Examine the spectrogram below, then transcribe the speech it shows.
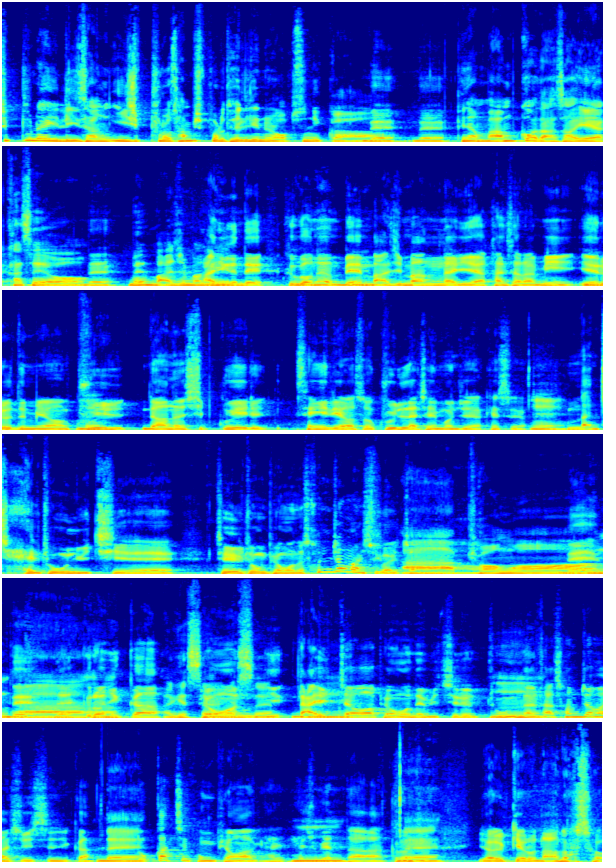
10분의 1 이상 20% 30%될 리는 없으니까 네, 네. 그냥 마음껏 와서 예약하세요. 네. 맨 마지막에 아니 근데 그거는 음, 맨 마지막 날 예약한 사람이 예를 들면 9일 나는 19일 생일이어서 9일 날 제일 먼저 예약했어요. 예. 그럼 난 제일 좋은 위치에 제일 좋은 병원을 선점할 수가 있잖아요. 아 병원. 네, 네, 아, 네. 그러니까 알겠어요, 병원 알겠어요. 음. 이- 날짜와 병원의 위치를 좋은 날다 선점할 수 있으니까 네. 똑같이 공평하게 해- 해주겠다. 그런 네. 10개로 나눠서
